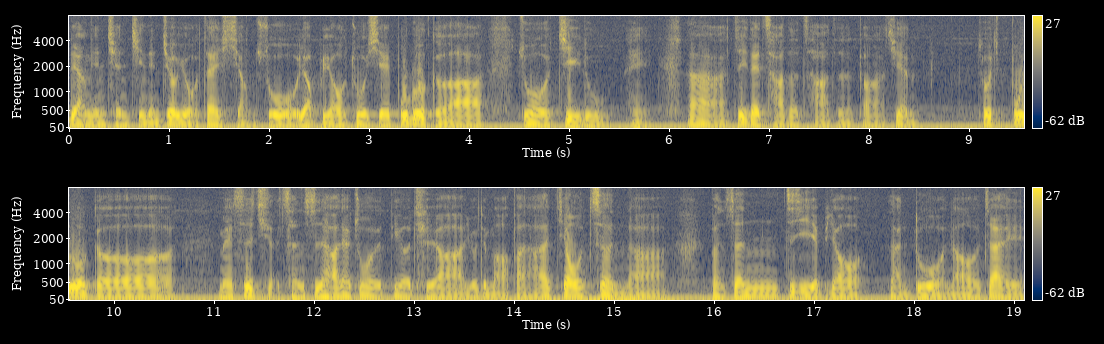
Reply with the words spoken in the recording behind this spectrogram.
两年前几年就有在想说，要不要做一些部落格啊，做记录。嘿，那自己在查着查着，发现做部落格，每次城市还要再做第二次啊，有点麻烦，还要校正啊。本身自己也比较懒惰，然后在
